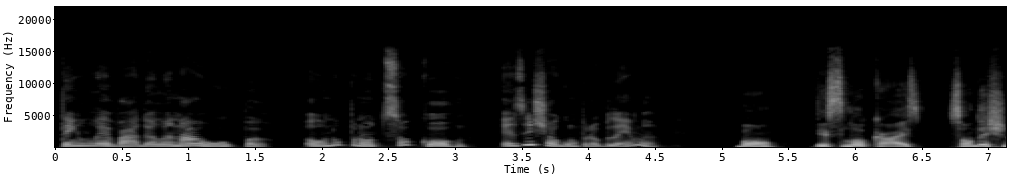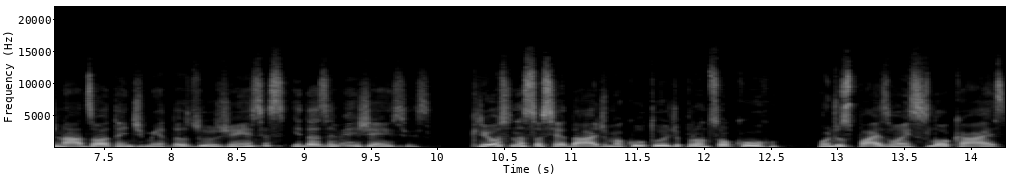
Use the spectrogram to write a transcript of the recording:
tenho levado ela na UPA ou no pronto-socorro. Existe algum problema? Bom, esses locais são destinados ao atendimento das urgências e das emergências. Criou-se na sociedade uma cultura de pronto-socorro, onde os pais vão a esses locais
